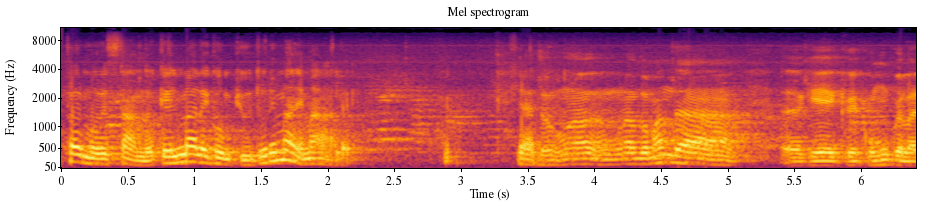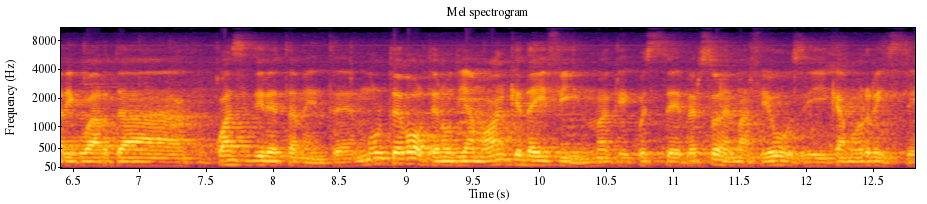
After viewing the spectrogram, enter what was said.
fermo restando che il male compiuto rimane male. Chiaro? Una, una domanda eh, che, che, comunque la riguarda quasi direttamente. Molte volte notiamo anche dai film che queste persone mafiosi, i camorristi,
